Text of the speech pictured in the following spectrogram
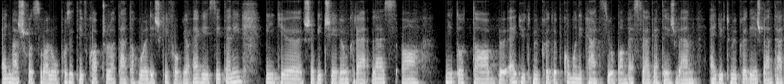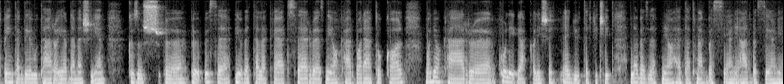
egymáshoz való pozitív kapcsolatát a hold is ki fogja egészíteni, így segítségünkre lesz a nyitottabb, együttműködőbb kommunikációban, beszélgetésben, együttműködésben. Tehát péntek délutánra érdemes ilyen közös összejöveteleket szervezni, akár barátokkal, vagy akár kollégákkal is egy, együtt egy kicsit levezetni a hetet, megbeszélni, átbeszélni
